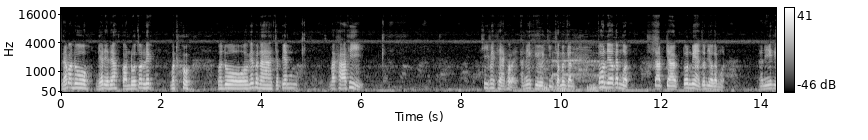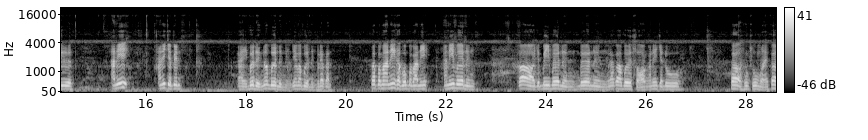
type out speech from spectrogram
แล้วมาดูเดี๋ยวเดี๋ยวเดี๋ยวก่อนดูต้นเล็กมาดูมาดูเพชรบรรณาจะเป็นราคาที่ ที่ไม่แพงเท่าไหร่อันนี้คือกิ่งชำเหมือนกัน ต้นเดียวกันหมดตัดจากต้นแม่ต้นเดียวกันหมด อันนี้คือ อันนี้ อันนี้จะเป็น ไอ้เบอร์หนึ่งเนาะเบอร์หนึ่งเนี่ยเรียกว่าเบอร์หนึ่งก็แล้วกัน ก็ประมาณนี้ครับผมประมาณนี้ อันนี้เบอร์หนึ่งก็จะมีเบอร์หนึ่งเบอร์หนึ่งแล้วก็เบอร์สองอันนี้จะดู ก็สูงๆหน่อยก็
